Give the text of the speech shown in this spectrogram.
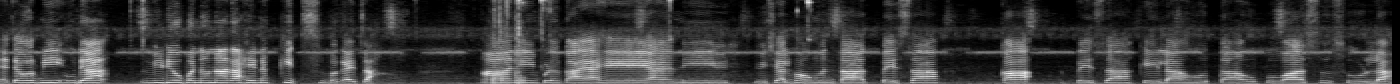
याच्यावर मी उद्या व्हिडिओ बनवणार आहे नक्कीच बघायचा. आणि पुढं काय आहे? आणि विशाल भाऊ म्हणतात पैसा का पैसा केला होता उपवास सोडला.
